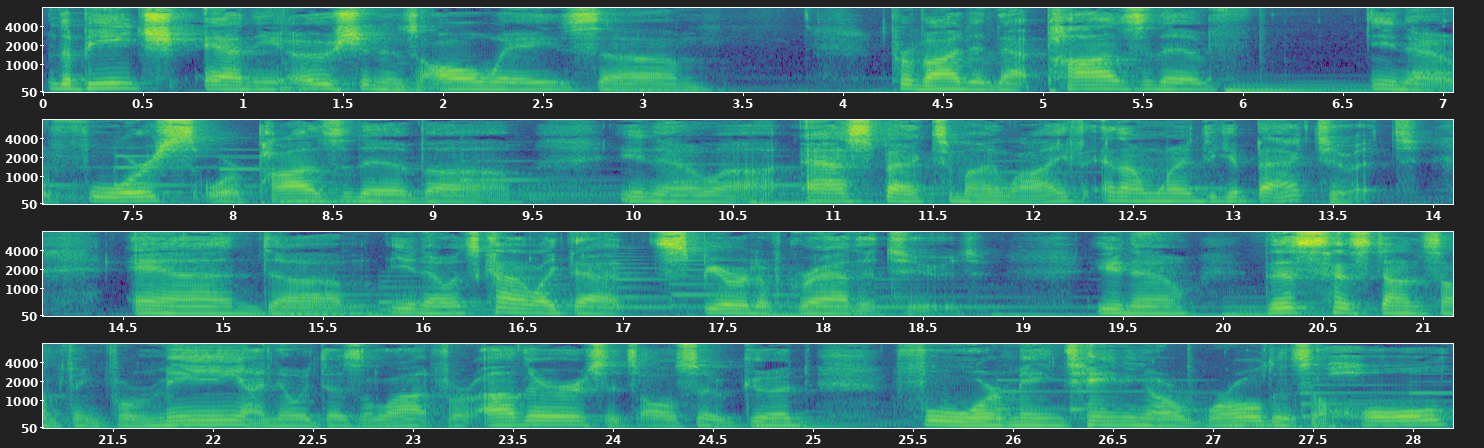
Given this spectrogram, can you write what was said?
the beach and the ocean is always um, provided that positive, you know, force or positive, uh, you know, uh, aspect to my life, and I wanted to get back to it. And, um, you know, it's kind of like that spirit of gratitude. You know, this has done something for me. I know it does a lot for others. It's also good for maintaining our world as a whole.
